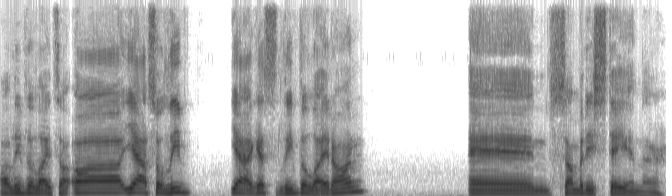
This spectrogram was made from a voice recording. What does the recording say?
I'll leave the lights on. Uh, yeah. So leave. Yeah, I guess leave the light on, and somebody stay in there.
